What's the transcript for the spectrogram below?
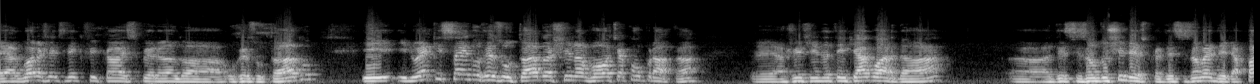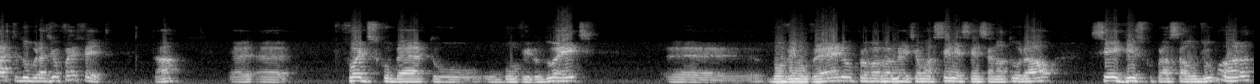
é, agora a gente tem que ficar esperando a, o resultado. E, e, não é que saindo o resultado a China volte a comprar, tá? É, a gente ainda tem que aguardar a decisão do chinês, porque a decisão é dele. A parte do Brasil foi feita, tá? É, é foi descoberto um bovino doente, é, bovino velho, provavelmente é uma senescência natural, sem risco para a saúde humana.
